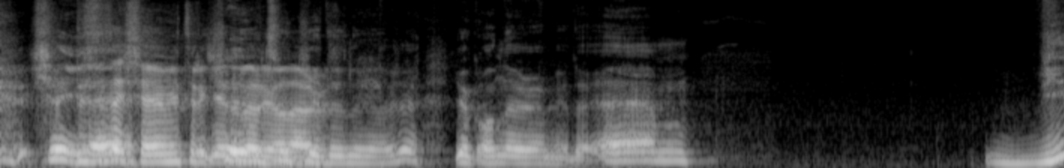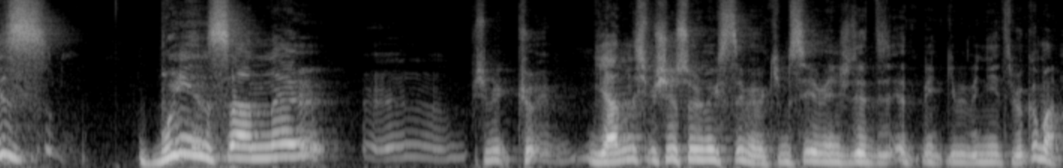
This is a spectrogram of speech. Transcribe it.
Şey, Düşünsene e, Xiaomi Türkiye'den arıyorlar. Türkiye'den. Yok onlar ölmüyordu. Ee, biz bu insanlar e, şimdi yanlış bir şey söylemek istemiyorum. Kimseye rencide etmek gibi bir niyetim yok ama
